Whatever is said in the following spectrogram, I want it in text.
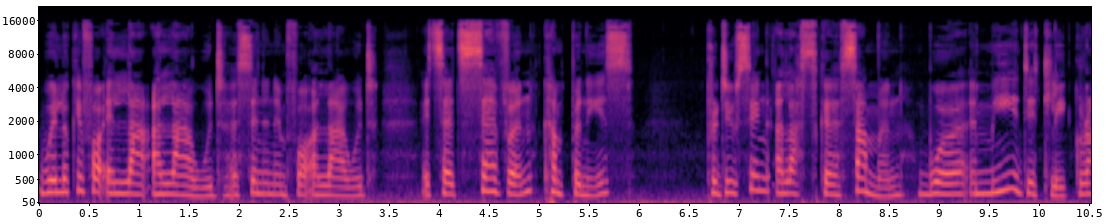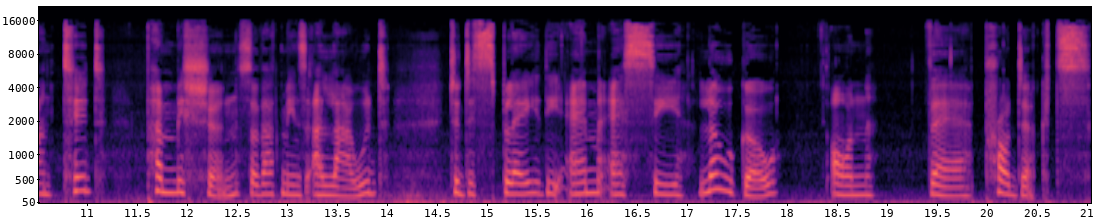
we're looking for allowed, a synonym for allowed. It said seven companies producing Alaska salmon were immediately granted permission, so that means allowed, to display the MSC logo on their products.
